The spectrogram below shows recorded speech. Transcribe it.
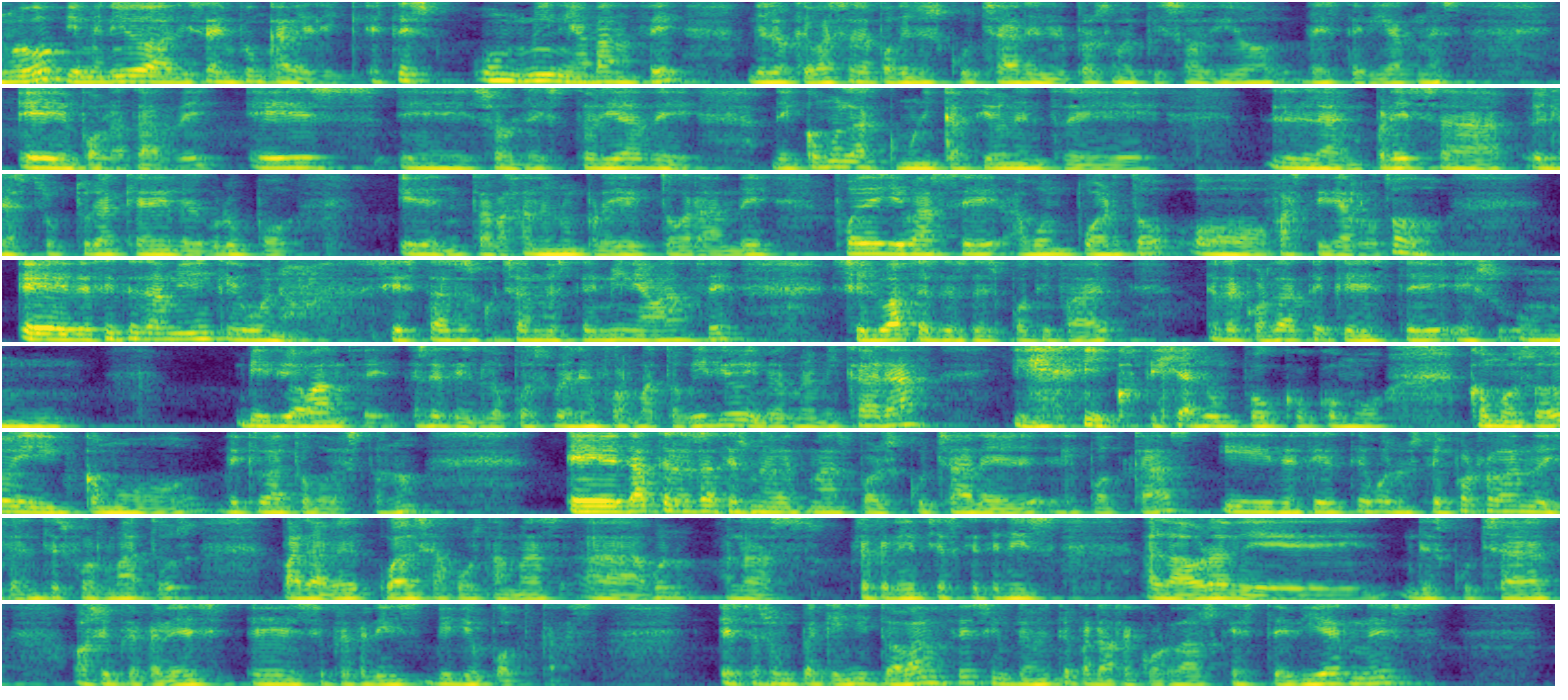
nuevo, bienvenido a Design Funkadelic. Este es un mini avance de lo que vas a poder escuchar en el próximo episodio de este viernes eh, por la tarde. Es eh, sobre la historia de, cómo la comunicación entre la empresa y la estructura que hay del grupo trabajando en un proyecto grande puede llevarse a buen puerto o fastidiarlo todo. Eh, decirte también que, bueno, si estás escuchando este mini avance, si lo haces desde Spotify, recordarte que este es un vídeo avance, es decir, lo puedes ver en formato vídeo y verme mi cara y, y un poco cómo, cómo soy y cómo, de qué va todo esto, ¿no? Eh, darte las gracias una vez más por escuchar el, podcast y decirte, bueno, estoy probando diferentes formatos para ver cuál se ajusta más a, bueno, a las preferencias que tenéis a la hora de, escuchar o si preferís, eh, si preferís video podcast. Este es un pequeñito avance simplemente para recordaros que este viernes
